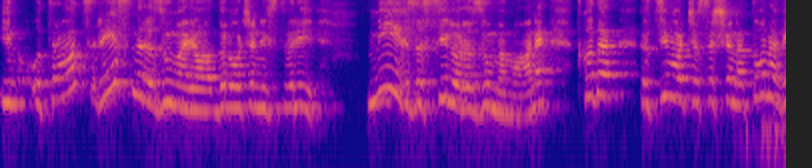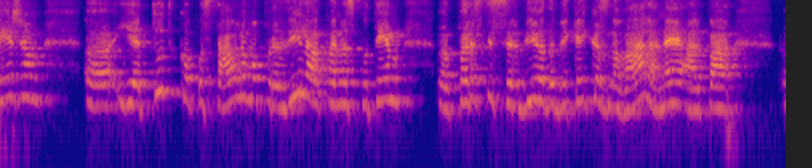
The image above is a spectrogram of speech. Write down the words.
in otroci res ne razumejo določenih stvari. Mi jih za silo razumemo. Tako da, recimo, če se še na to navežem, uh, je tudi, ko postavljamo pravila, pa nas potem uh, prsti srbijo, da bi kaj kaznovala, ne, ali pa Eh,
